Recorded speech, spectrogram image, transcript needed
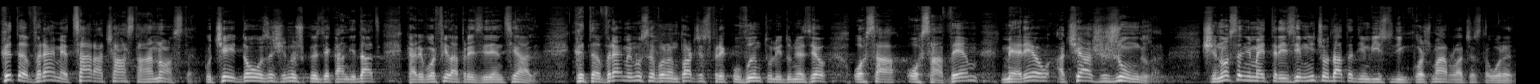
Câtă vreme țara aceasta a noastră, cu cei 20 și nu știu câți de candidați care vor fi la prezidențiale, câtă vreme nu se vor întoarce spre cuvântul lui Dumnezeu, o să, o să avem mereu aceeași junglă. Și nu o să ne mai trezim niciodată din visul, din coșmarul acesta urât.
